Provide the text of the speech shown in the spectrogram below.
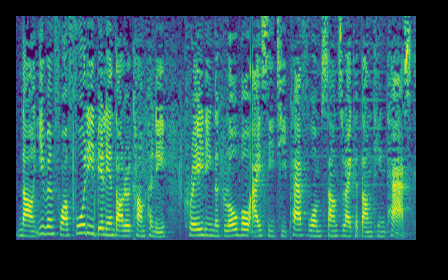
Now, even for a $40 billion company, creating the global ICT platform sounds like a daunting task.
